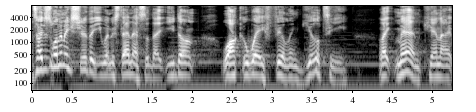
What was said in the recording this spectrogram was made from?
So I just want to make sure that you understand that so that you don't walk away feeling guilty. Like, man, can I,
